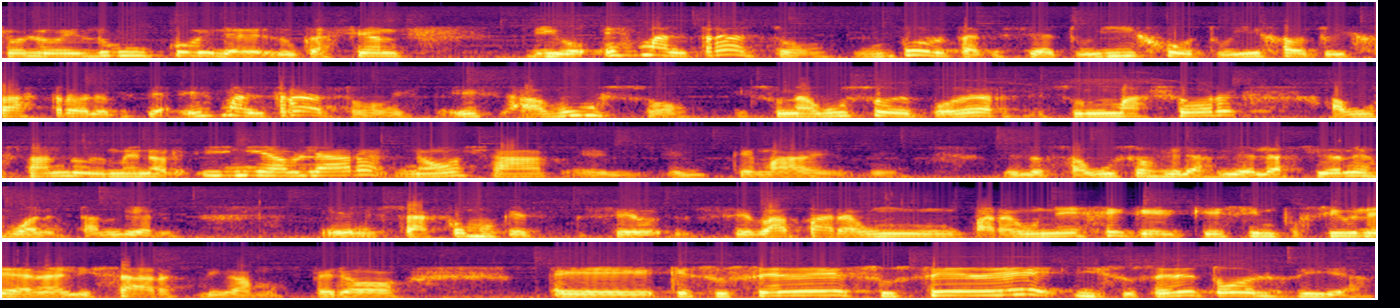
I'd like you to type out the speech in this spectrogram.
yo lo educo, y la educación digo, es maltrato, no importa que sea tu hijo, tu hija o tu hijastra o lo que sea, es maltrato, es, abuso, es un abuso de poder, es un mayor abusando de un menor. Y ni hablar, ¿no? Ya el, tema de, los abusos y las violaciones, bueno, también. Eh, ya como que se, se, va para un, para un eje que, que es imposible de analizar, digamos, pero eh, que sucede, sucede y sucede todos los días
